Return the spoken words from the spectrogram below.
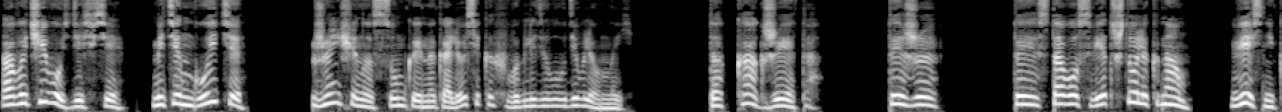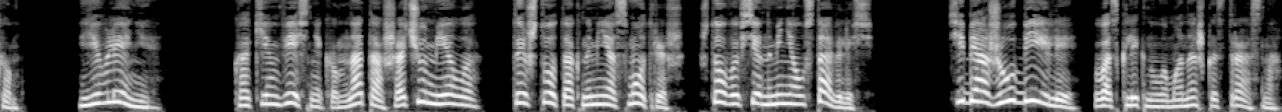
А вы чего здесь все? Митингуете?» Женщина с сумкой на колесиках выглядела удивленной. «Так как же это? Ты же... Ты с того свет, что ли, к нам? Вестником?» Явление. Каким вестником, Наташа, очумела? Ты что так на меня смотришь? Что вы все на меня уставились? Тебя же убили, воскликнула монашка страстно.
